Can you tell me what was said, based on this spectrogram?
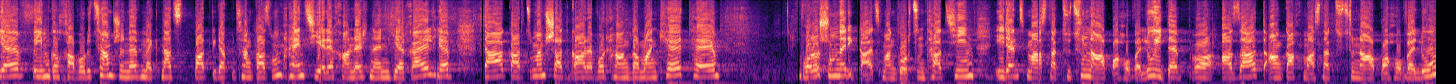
եւ իմ գլխավորությամբ Ժնև մեկնած պատվիրակության կազմում հենց երեխաներն են եղել եւ դա կարծում եմ շատ կարեւոր հանգամանք է թե որոշումների կայացման գործընթացին իրենց մասնակցությունը ապահովելու, իդեպ ազատ անկախ մասնակցությունը ապահովելու,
